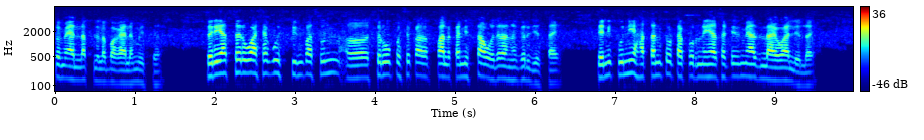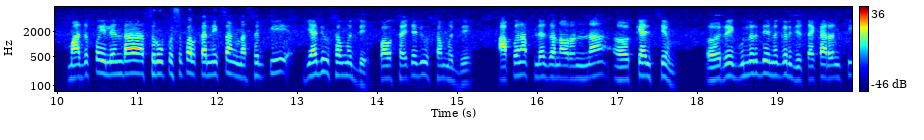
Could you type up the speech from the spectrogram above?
कमी आलेलं आपल्याला बघायला मिळतं. तर या सर्व अशा गोष्टींपासून सर्व पशुका पालकांनी सावध राहणं गरजेचं आहे. त्यांनी कुणी हाताने तोटा करू नये यासाठी मी आज लाईव्ह आलेलो आहे. माझं पहिल्यांदा सर्व पशुपालकांनी एक सांगणं असेल की या दिवसामध्ये पावसाळ्याच्या दिवसामध्ये आपण आपल्या जनावरांना कॅल्शियम रेग्युलर देणं गरजेचं आहे. कारण की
